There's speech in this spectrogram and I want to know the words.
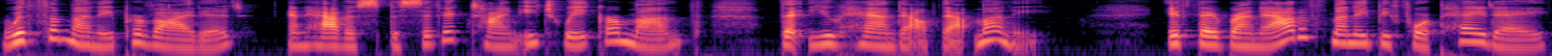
with the money provided and have a specific time each week or month that you hand out that money. If they run out of money before payday,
